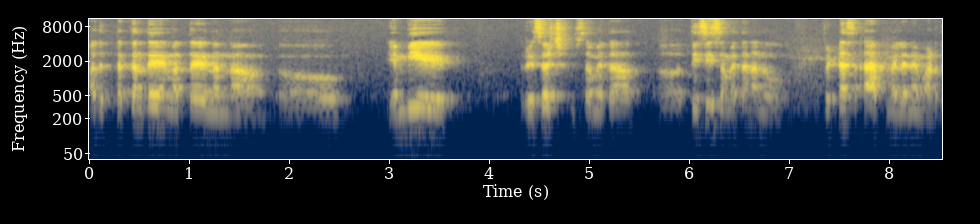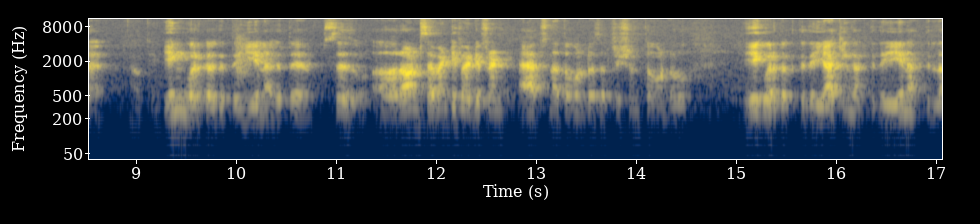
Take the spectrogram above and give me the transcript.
ಅದಕ್ಕೆ ತಕ್ಕಂತೆ ಮತ್ತೆ ನನ್ನ ಎಂ ಬಿ ಎ ರಿಸರ್ಚ್ ಸಮೇತ ತಿಸಿ ಸಮೇತ ನಾನು ಫಿಟ್ನೆಸ್ ಆ್ಯಪ್ ಮೇಲೇ ಮಾಡಿದೆ. ಹೆಂಗ್ ವರ್ಕ್ ಆಗುತ್ತೆ ಏನಾಗುತ್ತೆ? ಅರೌಂಡ್ ಸೆವೆಂಟಿ ಫೈವ್ ಡಿಫ್ರೆಂಟ್ ಆ್ಯಪ್ಸ್ನ ತೊಗೊಂಡು ಸಬ್ಸ್ಕ್ರಿಪ್ಷನ್ ತೊಗೊಂಡು ಹೇಗೆ ವರ್ಕ್ ಆಗ್ತಿದೆ ಯಾಕೆ ಹಿಂಗೆ ಆಗ್ತಿದೆ ಏನಾಗ್ತಿಲ್ಲ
